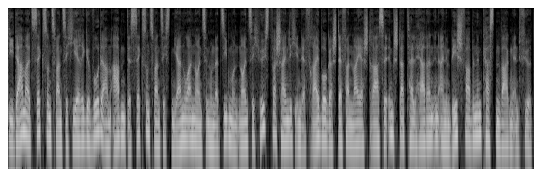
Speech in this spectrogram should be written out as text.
Die damals 26-Jährige wurde am Abend des 26. Januar 1997 höchstwahrscheinlich in der Freiburger Stefan-Meyer-Straße im Stadtteil Herdern in einem beigefarbenen Kastenwagen entführt.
